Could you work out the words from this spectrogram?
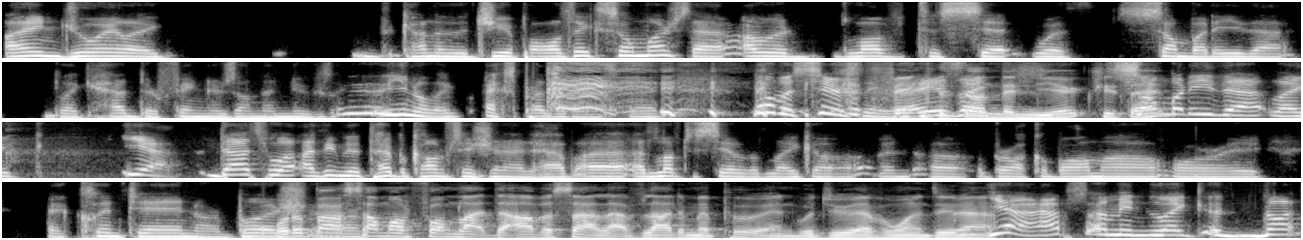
I enjoy like the, kind of the geopolitics so much that I would love to sit with somebody that like had their fingers on the nukes, like, you know, like ex presidents. Right? no, but seriously, right? Fingers It's like, on the nuke, you said? somebody that like yeah that's what i think the type of conversation i'd have I, i'd love to sit with like a, a barack obama or a, a clinton or bush What about or- someone from like the other side, like Vladimir Putin? Would you ever want to do that? yeah absolutely i mean like uh, not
